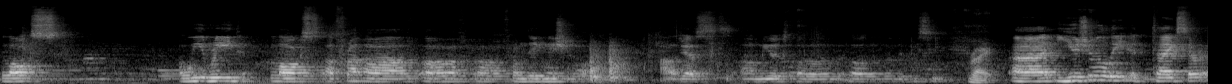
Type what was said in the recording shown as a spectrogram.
logs. We read logs uh, from uh, uh, uh, from the ignition log. I'll just uh, mute uh, uh, the PC. Right. Uh, usually it takes ar-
